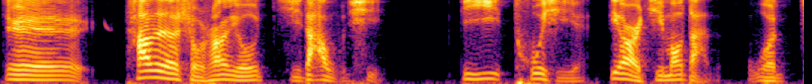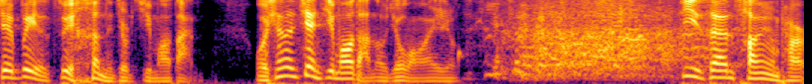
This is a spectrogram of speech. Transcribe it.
这。”他的手上有几大武器，第一拖鞋，第二鸡毛掸子。我这辈子最恨的就是鸡毛掸子，我现在见鸡毛掸子我就往外扔。第三苍蝇拍，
